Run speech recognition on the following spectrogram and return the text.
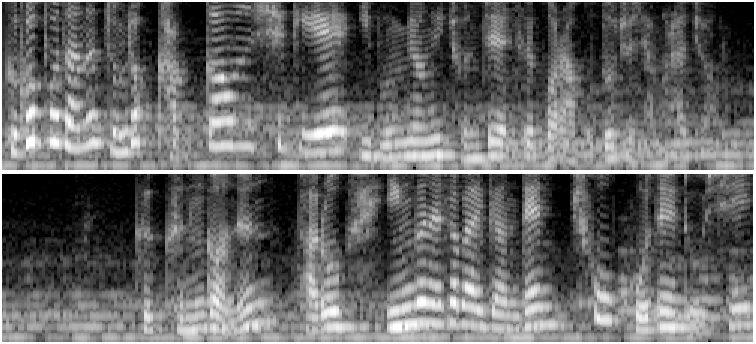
그것보다는 좀 더 가까운 시기에 이 문명이 존재했을 거라고도 주장을 하죠. 그 근거는 바로 인근에서 발견된 초고대 도시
